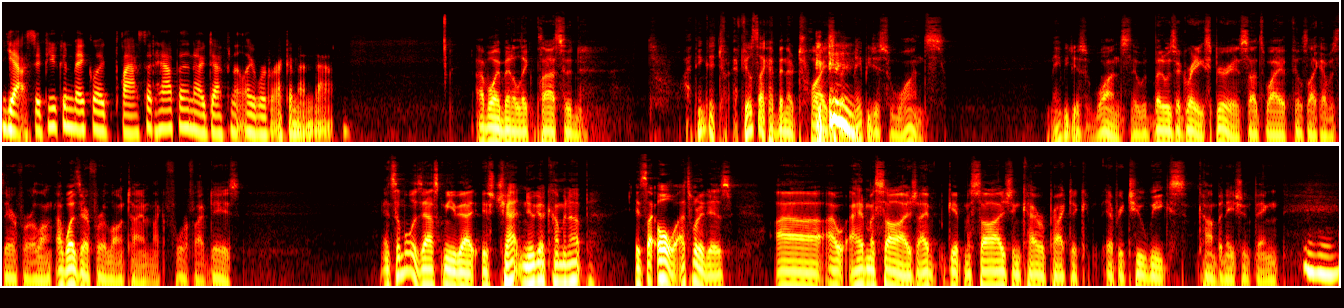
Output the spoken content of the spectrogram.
yes, if you can make Lake Placid happen, I definitely would recommend that. I've only been to Lake Placid. I think it, it feels like I've been there twice, but maybe just once maybe just once. It but it was a great experience. So that's why it feels like I was there for a long. I was there for a long time, like four or five days. And someone was asking me that is Chattanooga coming up? It's like, oh, that's what it is. Uh, I, I, had massage. I get massage and chiropractic every two weeks, combination thing. Mm-hmm.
